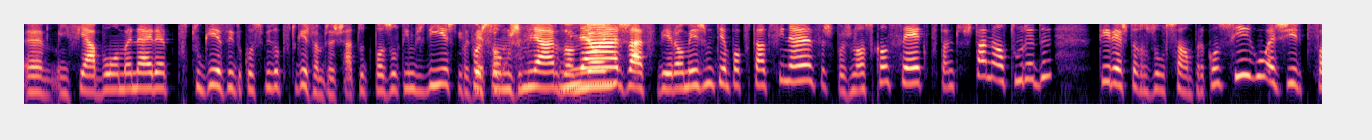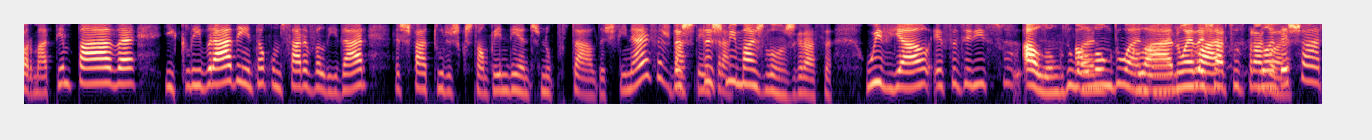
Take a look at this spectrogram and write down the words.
hum, enfim, à boa maneira portuguesa e do consumidor português, vamos deixar tudo para os últimos dias. E depois é todo- somos milhares ou milhares milhões. a aceder ao mesmo tempo ao portal de finanças, depois não se consegue, portanto está na altura de ter esta resolução para consigo, agir de forma atempada, equilibrada e então começar a validar as faturas que estão pendentes no portal das finanças. Deixe- Deixe-me ir mais longe, Graça. O ideal é fazer isso ao longo do ao ano. longo do ano, não é? claro, não é claro. deixar tudo para não agora. é deixar.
